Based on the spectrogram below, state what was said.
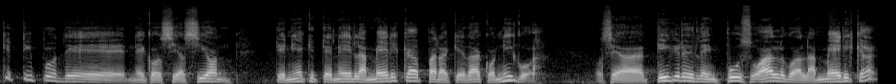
¿Qué tipo de negociación tenía que tener la América para quedar con Igor? O sea, Tigres le impuso algo a la América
